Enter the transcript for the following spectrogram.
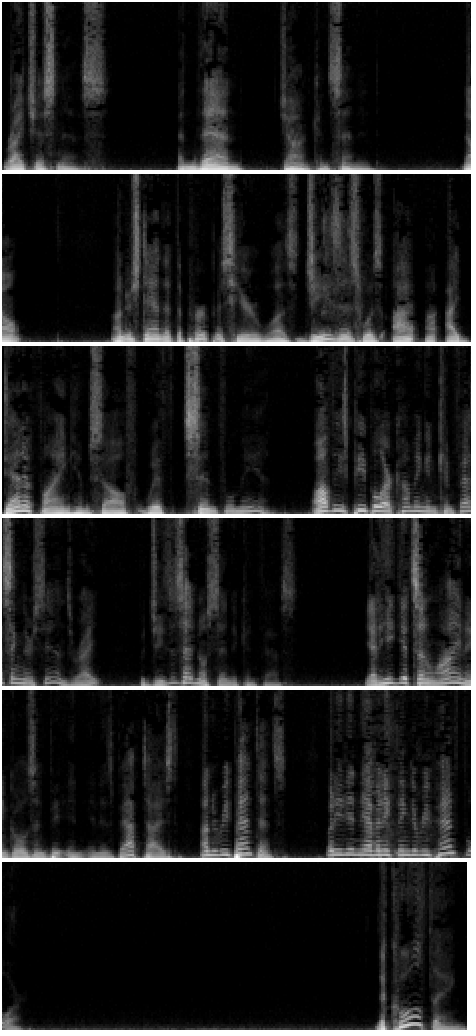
righteousness. And then John consented. Now, understand that the purpose here was Jesus was uh, identifying himself with sinful man. All these people are coming and confessing their sins, right? But Jesus had no sin to confess. Yet he gets in line and goes and, and, and is baptized under repentance. But he didn't have anything to repent for. The cool thing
